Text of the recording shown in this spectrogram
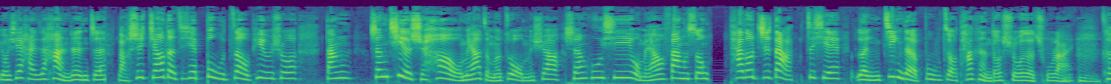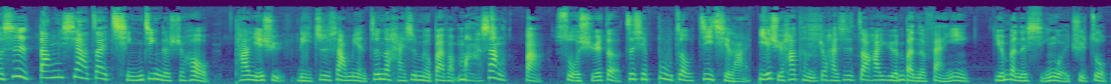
有些孩子他很认真，老师教的这些步骤，譬如说当生气的时候我们要怎么做，我们需要深呼吸，我们要放松，他都知道这些冷静的步骤，他可能都说得出来。嗯，可是当下在情境的时候。他也许理智上面真的还是没有办法马上把所学的这些步骤记起来，也许他可能就还是照他原本的反应、原本的行为去做。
